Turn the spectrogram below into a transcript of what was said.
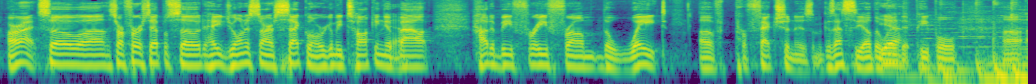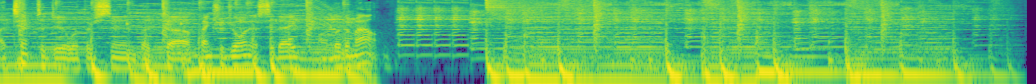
All right, so uh, it's our first episode. Hey, join us in our second one. We're going to be talking about how to be free from the weight of perfectionism, because that's the other way that people uh, attempt to deal with their sin. But uh, thanks for joining us today on Live 'em Out.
